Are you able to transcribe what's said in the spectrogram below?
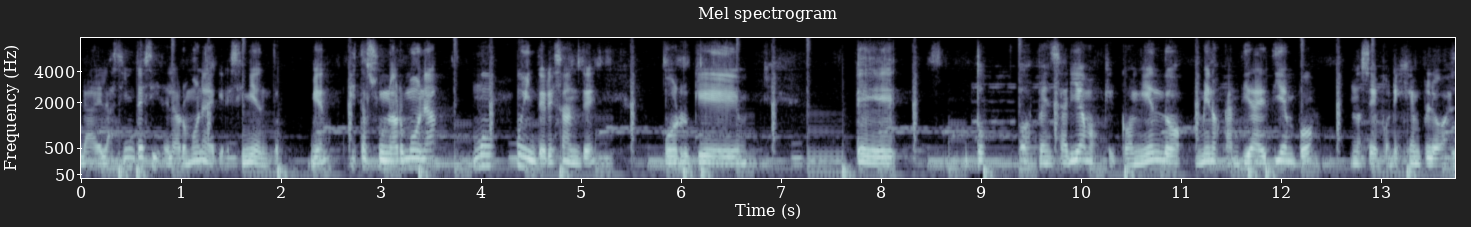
La de la síntesis de la hormona de crecimiento. Bien, esta es una hormona muy, interesante porque eh, todos todos pensaríamos que comiendo menos cantidad de tiempo, no sé, por ejemplo, al,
